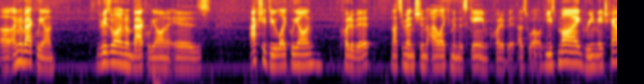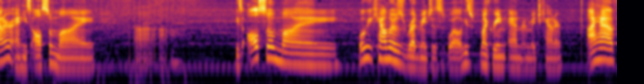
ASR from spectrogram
Uh, I'm going to back Lyon. The reason why I'm going to back Lyon is... I actually do like Lyon quite a bit. Not to mention, I like him in this game quite a bit as well. He's my green mage counter, and he's also my... Uh, he's also my... Well, he counters red mages as well. He's my green and red mage counter. I have,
